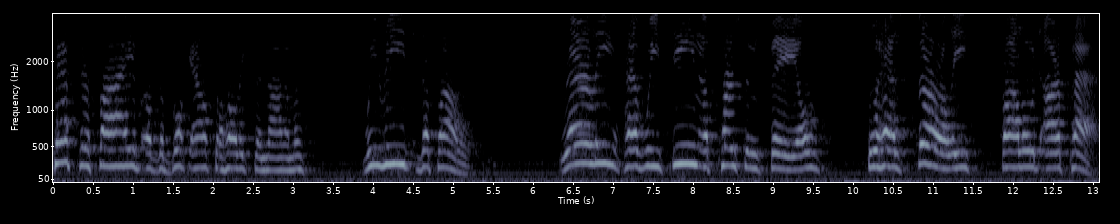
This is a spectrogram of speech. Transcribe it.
chapter 5 of the book Alcoholics Anonymous, we read the following. Rarely have we seen a person fail who has thoroughly followed our path.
